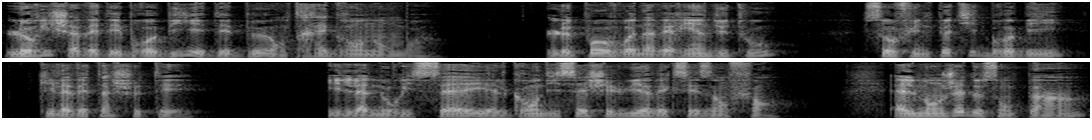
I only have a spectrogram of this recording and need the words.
Le riche avait des brebis et des bœufs en très grand nombre. Le pauvre n'avait rien du tout, sauf une petite brebis qu'il avait achetée. Il la nourrissait et elle grandissait chez lui avec ses enfants. Elle mangeait de son pain,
